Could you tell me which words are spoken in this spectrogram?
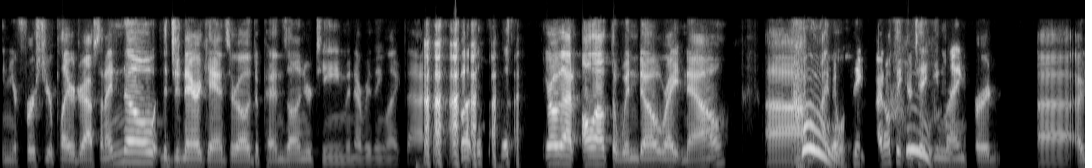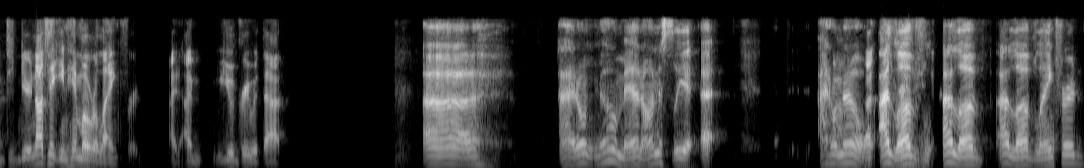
in your first year player drafts? And I know the generic answer, oh, it depends on your team and everything like that. but let's, let's, throw that all out the window right now. Uh, I don't think I don't think you're taking Langford. Uh, you're not taking him over Langford. I, I you agree with that? Uh, I don't know, man. Honestly, uh, I don't wow, know. I love. I love, I love Langford.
